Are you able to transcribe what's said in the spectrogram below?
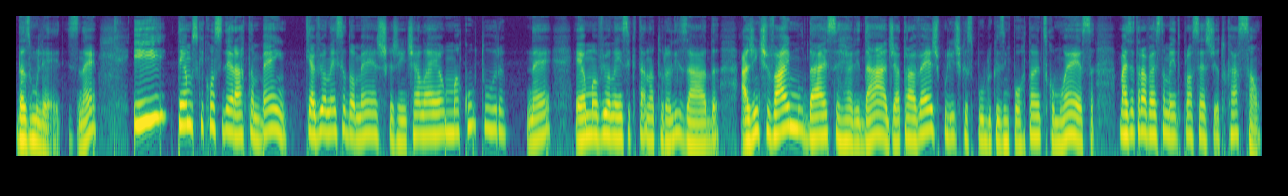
das mulheres, né? E temos que considerar também que a violência doméstica, gente, ela é uma cultura né? É uma violência que está naturalizada. A gente vai mudar essa realidade através de políticas públicas importantes como essa, mas através também do processo de educação.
